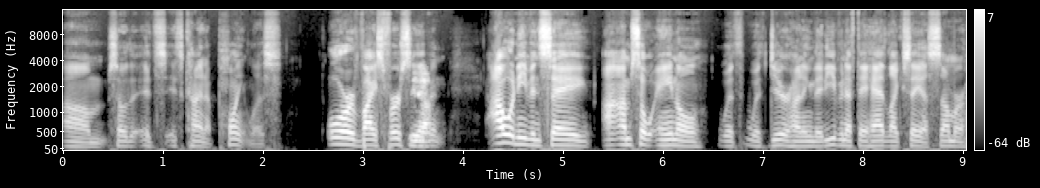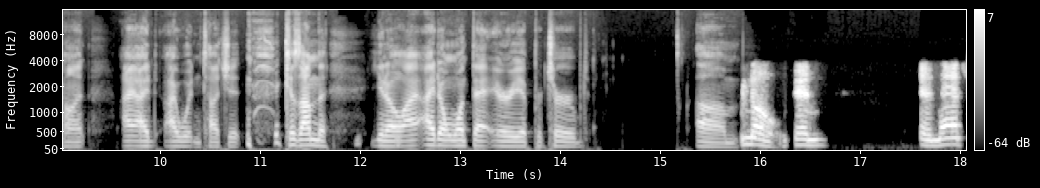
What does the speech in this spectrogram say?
um, so it's it's kind of pointless. Or vice versa. Yeah. Even I wouldn't even say I'm so anal with with deer hunting that even if they had like say a summer hunt, I I, I wouldn't touch it because I'm the you know I, I don't want that area perturbed. Um, No, and and that's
